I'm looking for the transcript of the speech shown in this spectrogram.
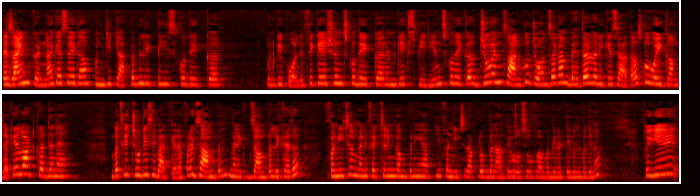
अजाइन करना कैसे है काम? उनकी कैपेबिलिटीज को देखकर, उनके क्वालिफिकेशंस को देखकर, उनके एक्सपीरियंस को देखकर, जो इंसान को जौन सा काम बेहतर तरीके से आता है, उसको वही काम जाके अलॉट कर देना है। बस ये छोटी सी बात कर रहा है। फॉर एग्ज़ाम्पल मैंने एक एग्ज़ाम्पल लिखा है फर्नीचर मैन्युफैक्चरिंग कंपनी है आपकी। फर्नीचर आप लोग बनाते हो सोफा वगैरह टेबल वगैरह। तो ये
